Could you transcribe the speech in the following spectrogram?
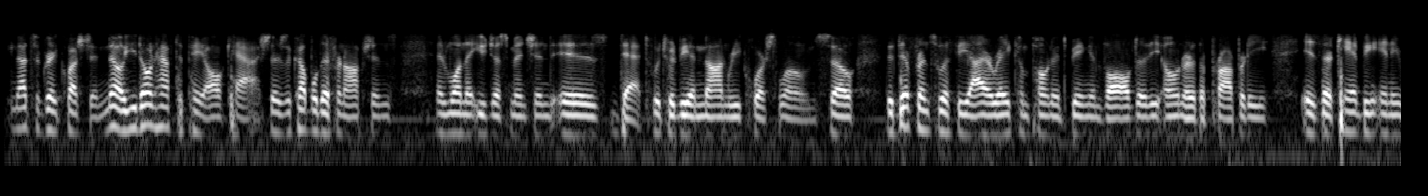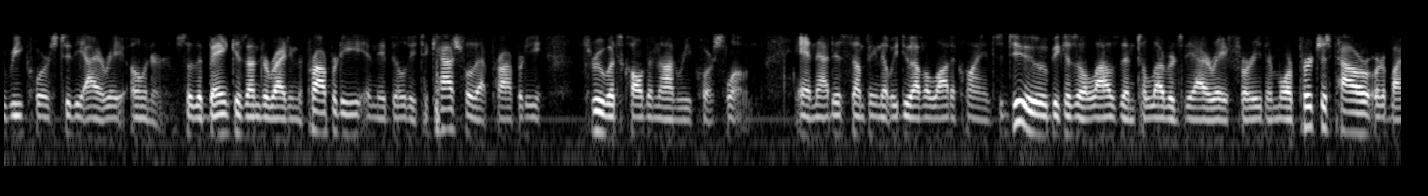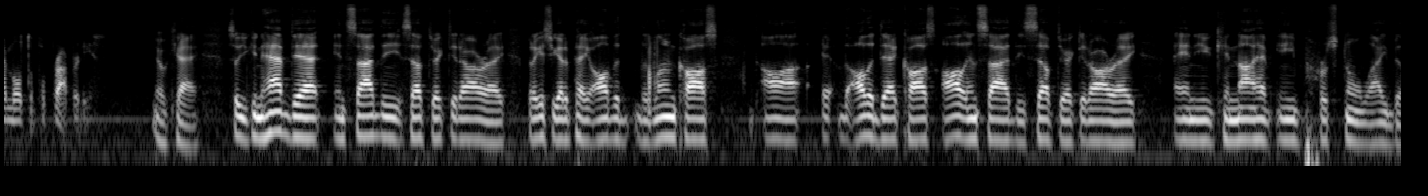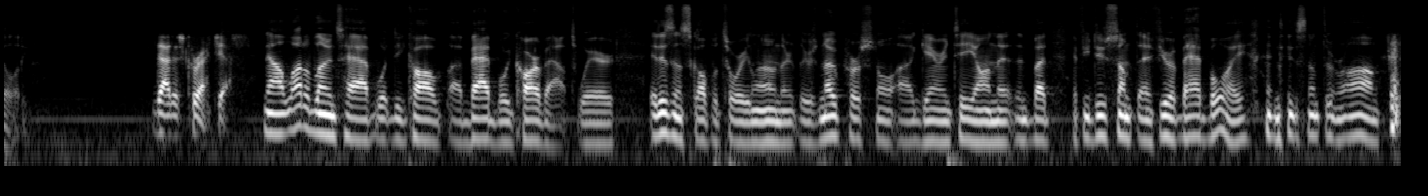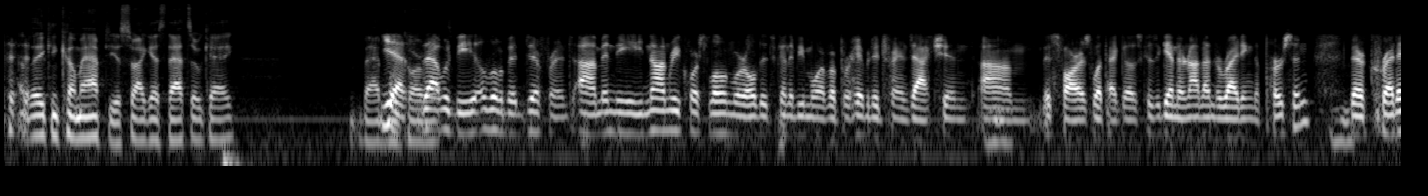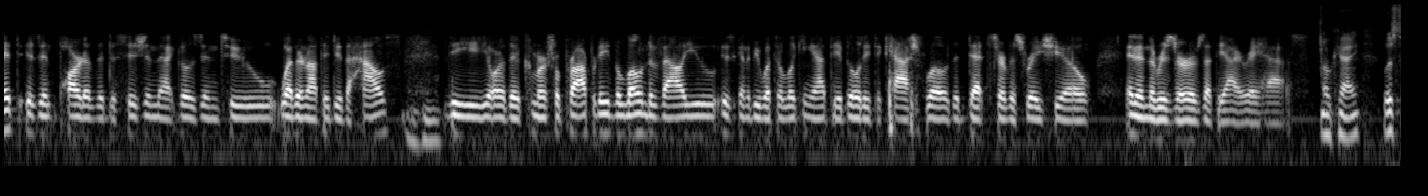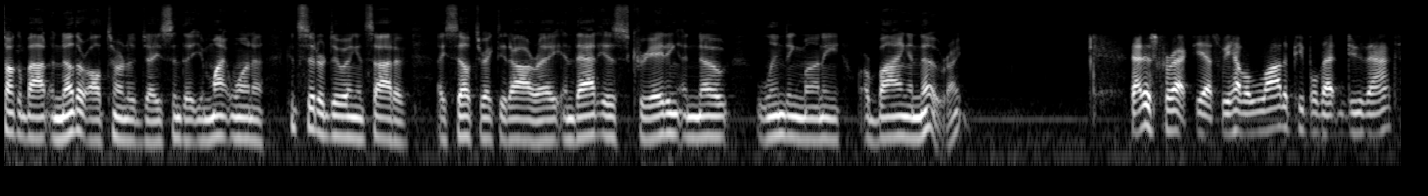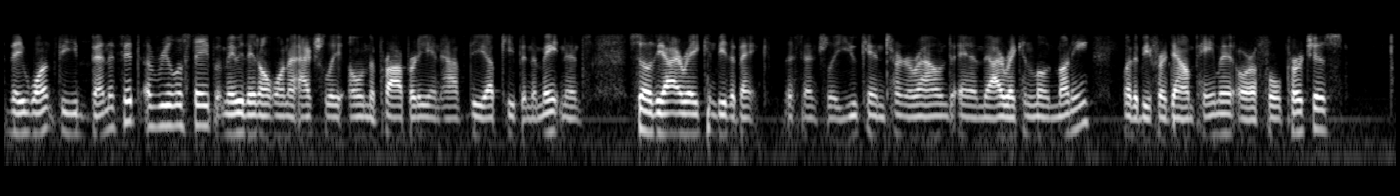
That's a great question. No, you don't have to pay all cash. There's a couple different options, and one that you just mentioned is debt, which would be a non recourse loan. So, the difference with the IRA component being involved or the owner of the property is there can't be any recourse to the IRA owner. So, the bank is underwriting the property and the ability to cash flow that property through what's called a non recourse loan. And that is something that we do have a lot of clients do because it allows them to leverage the IRA for either more purchase power or to buy multiple properties. Okay, so you can have debt inside the self-directed IRA, but I guess you got to pay all the, the loan costs, all, all the debt costs, all inside the self-directed IRA, and you cannot have any personal liability. That is correct. Yes. Now, a lot of loans have what do you call uh, bad boy carve-outs, where it isn't exculpatory loan. There, there's no personal uh, guarantee on it. But if you do something, if you're a bad boy and do something wrong, uh, they can come after you. So I guess that's okay bad yes, that would be a little bit different. Um, in the non-recourse loan world, it's going to be more of a prohibited transaction um, mm-hmm. as far as what that goes, because again, they're not underwriting the person. Mm-hmm. Their credit isn't part of the decision that goes into whether or not they do the house, mm-hmm. the or the commercial property. The loan to value is going to be what they're looking at: the ability to cash flow, the debt service ratio, and then the reserves that the IRA has. Okay, let's talk about another alternative, Jason, that you might want to consider doing inside of a self-directed IRA, and that is creating a note, lending money, or buying a note, right? That is correct. Yes, we have a lot of people that do that. They want the benefit of real estate, but maybe they don't want to actually own the property and have the upkeep and the maintenance. So the IRA can be the bank, essentially. You can turn around and the IRA can loan money, whether it be for a down payment or a full purchase,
